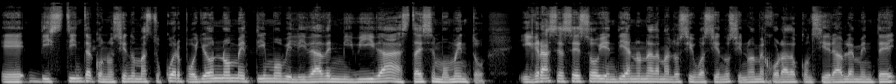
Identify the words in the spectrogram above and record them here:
eh, distinta, conociendo más tu cuerpo. Yo no metí movilidad en mi vida hasta ese momento. Y gracias a eso, hoy en día no nada más lo sigo haciendo, sino ha mejorado considerablemente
